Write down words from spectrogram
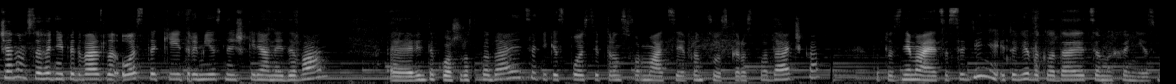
Ще нам сьогодні підвезли ось такий тримісний шкіряний диван. Е, Він також розкладається, тільки спосіб трансформації французька розкладачка. Тобто знімається сидіння і тоді викладається механізм.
